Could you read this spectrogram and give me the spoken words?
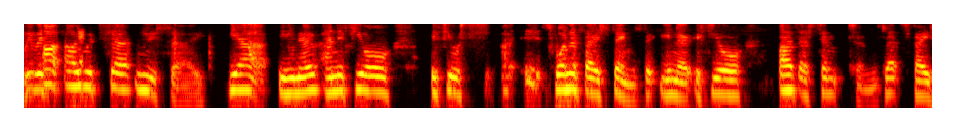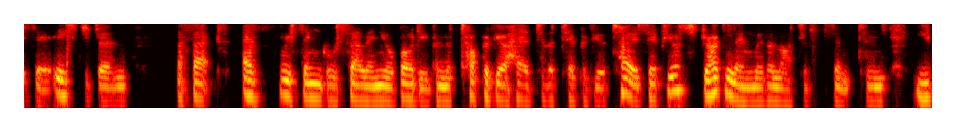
we would. I, I would certainly say, yeah, you know, and if you're if you're, uh, it's one of those things that you know, if you're other symptoms, let's face it, estrogen affects every single cell in your body from the top of your head to the tip of your toe. So if you're struggling with a lot of symptoms, you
